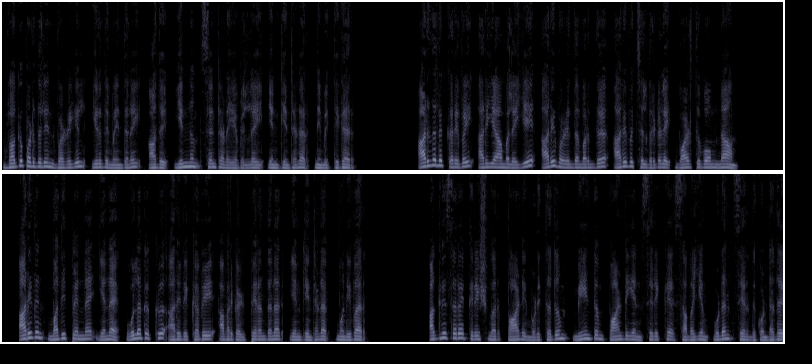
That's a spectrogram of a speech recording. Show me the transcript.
வகுப்படுதலின் வழியில் இறுதிமைந்தனை அது இன்னும் சென்றடையவில்லை என்கின்றனர் நிமித்திகர். அறிதலுக்கறிவை அறியாமலேயே அறிவழிந்தமர்ந்த அறிவுச் செல்வர்களை வாழ்த்துவோம் நாம். அறிவின் மதிப்பென்ன என உலகுக்கு அறிவிக்கவே அவர்கள் பிறந்தனர் என்கின்றனர் முனிவர். அக்னிசர கிரீஷ்மர் பாடி முடித்ததும் மீண்டும் பாண்டியன் சிரிக்க சபையும் உடன் சேர்ந்து கொண்டது.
